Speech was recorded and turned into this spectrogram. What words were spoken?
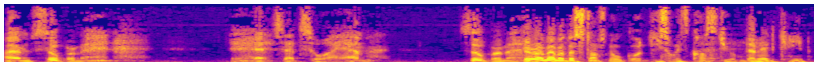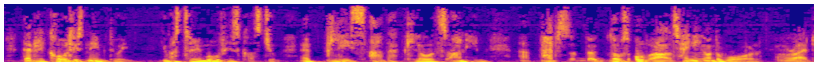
I'm Superman. Yes, that's who I am. Superman. You remember this stuff's no good. He saw his costume, the red cape. That recalled his name to him. You must remove his costume and place other clothes on him. Uh, perhaps th- those overalls hanging on the wall. All right.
